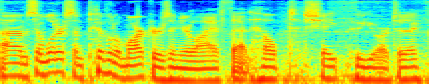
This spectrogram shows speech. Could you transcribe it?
Um, so, what are some pivotal markers in your life that helped shape who you are today?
